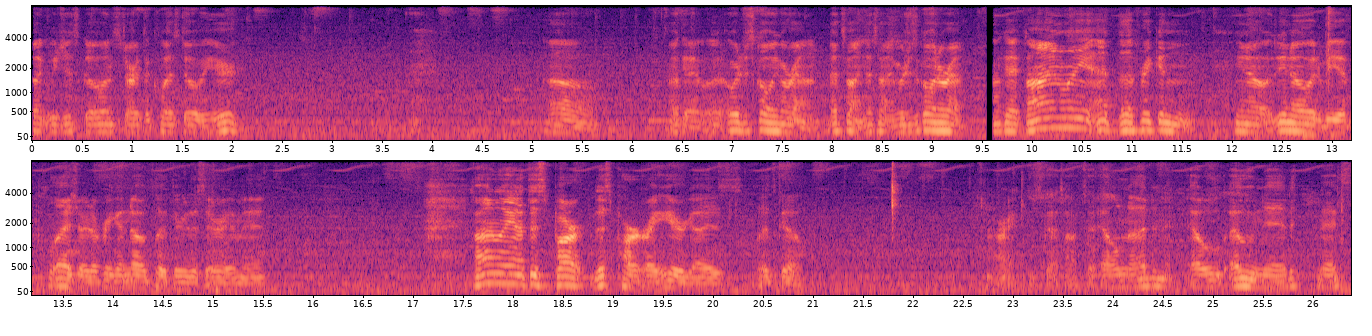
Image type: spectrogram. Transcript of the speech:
Like we just go and start the quest over here. Oh. Okay, we're just going around. That's fine, that's fine. We're just going around. Okay, finally at the freaking, you know, you know it'd be a pleasure to freaking no-click through this area, man. Finally at this part, this part right here, guys. Let's go. Alright, just gotta talk to Elnud and El Eluned next.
